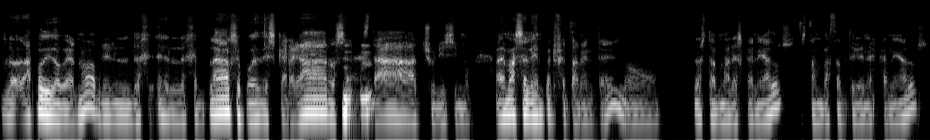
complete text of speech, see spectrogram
Lo has podido ver, ¿no? Abrir el, ejemplar, se puede descargar, o sea, está chulísimo. Además se leen perfectamente, ¿eh? No, no están mal escaneados, están bastante bien escaneados.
